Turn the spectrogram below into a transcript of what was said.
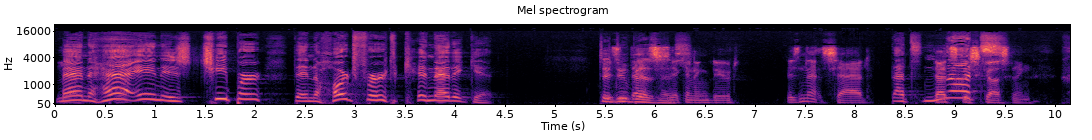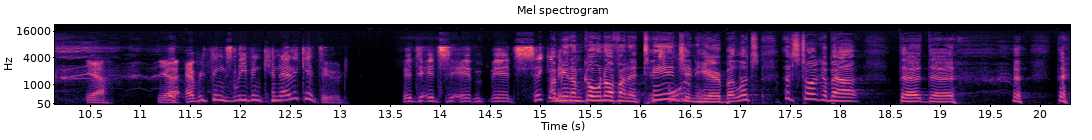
Manhattan is cheaper than Hartford, Connecticut to Isn't do that business. Sickening, dude. Isn't that sad? That's not That's nuts. disgusting. Yeah, yeah. Everything's leaving Connecticut, dude. It, it's it, it's sickening. I mean, I'm going off on a tangent here, but let's let's talk about the the the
